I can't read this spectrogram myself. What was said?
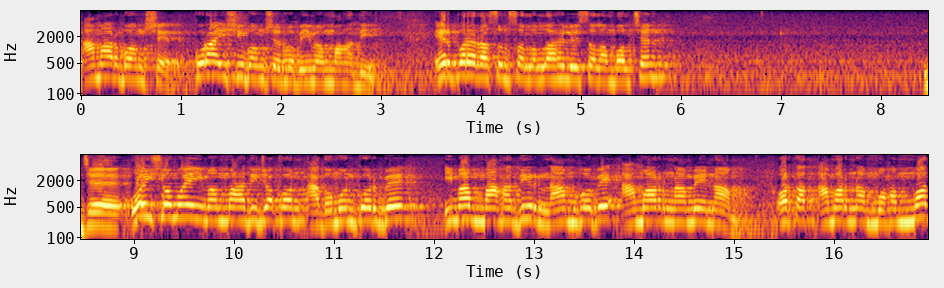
আমার বংশের, কোরাইশি বংশের হবে ইমাম মাহাদি। এরপরে রাসুল সাল্লাহ সাল্লাম বলছেন যে ওই সময়ে ইমাম মাহাদি যখন আগমন করবে, ইমাম মাহাদির নাম হবে আমার নামে নাম। অর্থাৎ আমার নাম মোহাম্মদ,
